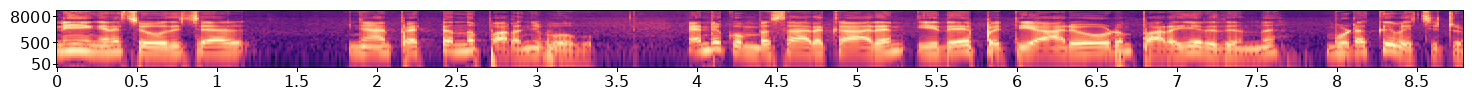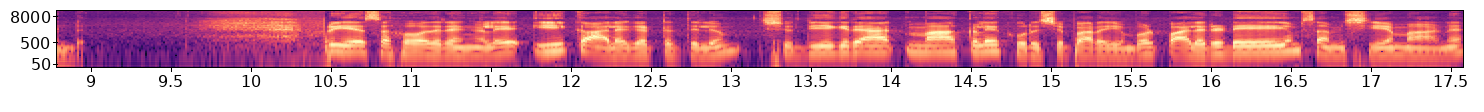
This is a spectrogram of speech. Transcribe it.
നീ ഇങ്ങനെ ചോദിച്ചാൽ ഞാൻ പെട്ടെന്ന് പറഞ്ഞു പോകും. എന്റെ കുമ്പസാരക്കാരൻ ഇതേപ്പറ്റി ആരോടും പറയരുതെന്ന് മുടക്ക് വെച്ചിട്ടുണ്ട്. പ്രിയ സഹോദരങ്ങളെ ഈ കാലഘട്ടത്തിലും ശുദ്ധീകരാത്മാക്കളെ കുറിച്ച് പറയുമ്പോൾ പലരുടെയും സംശയമാണ്.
